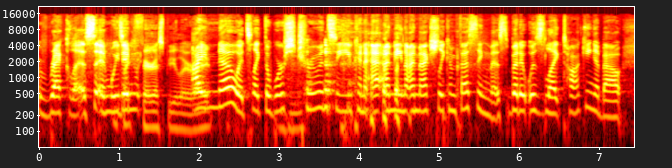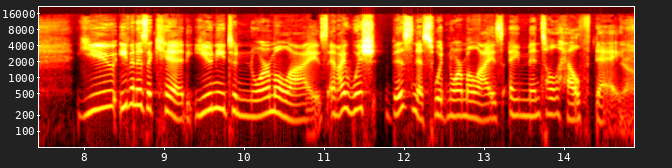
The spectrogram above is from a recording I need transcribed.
reckless and we it's didn't like Ferris Bueller, right? I know it's like the worst mm-hmm. truancy you can I mean, I'm actually confessing this, but it was like talking about you even as a kid you need to normalize and i wish business would normalize a mental health day yeah.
